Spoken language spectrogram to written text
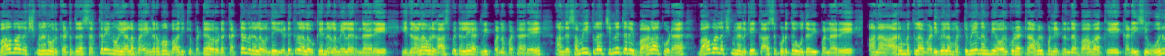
பாவா லக்ஷ்மணன் ஒரு கட்டத்துல சர்க்கரை நோயால பயங்கரமா பாதிக்கப்பட்டு அவரோட கட்ட விரலை வந்து எடுக்கிற அளவுக்கு நிலைமையில இருந்தாரு. இதனால அவர் ஹாஸ்பிட்டலே அட்மிட் பண்ணப்பட்டாரு அந்த சமயத்துல சின்னத்திரை பாலா கூட பாபா லட்சுமணனுக்கு காசு கொடுத்து உதவி பண்ணாரு. ஆனா ஆரம்பத்துல வடிவேல மட்டுமே நம்பி அவர் கூட டிராவல் பண்ணிட்டு இருந்த பாபாக்கு கடைசி ஒரு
